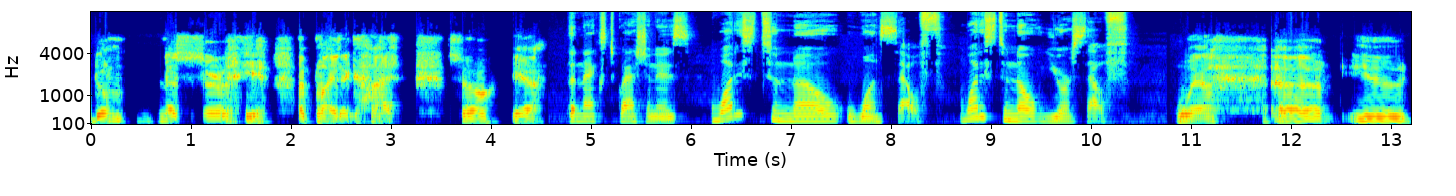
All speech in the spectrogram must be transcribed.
don't necessarily apply to God. So, yeah. The next question is: What is to know oneself? What is to know yourself? Well, uh, you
